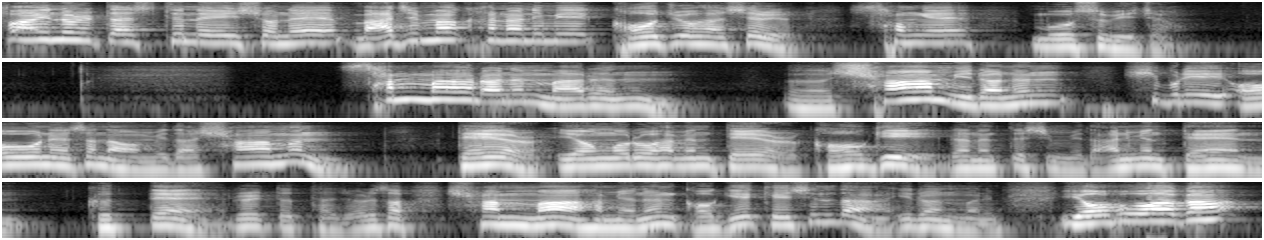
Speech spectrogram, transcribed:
final destination의 마지막 하나님이 거주하실 성의 모습이죠. 삼마라는 말은 샴이라는 어, 히브리 어원에서 나옵니다. 샴은 there 영어로 하면 there 거기라는 뜻입니다. 아니면 then 그때를 뜻하죠. 그래서 샴마 하면은 거기에 계신다 이런 말입니다. 여호와가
